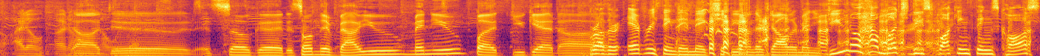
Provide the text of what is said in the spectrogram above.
No, I don't. I don't. Oh, know dude, it's so good. It's on their value menu, but you get uh, Brother, everything they make should be on their dollar menu. Do you know how much these fucking things cost?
